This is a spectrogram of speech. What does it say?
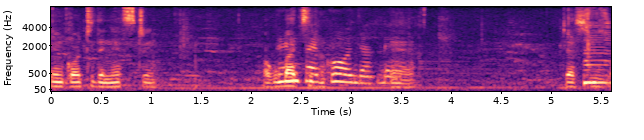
Then go to the next string. Then if I Wakubatsira. go on that there. Yeah. Just use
